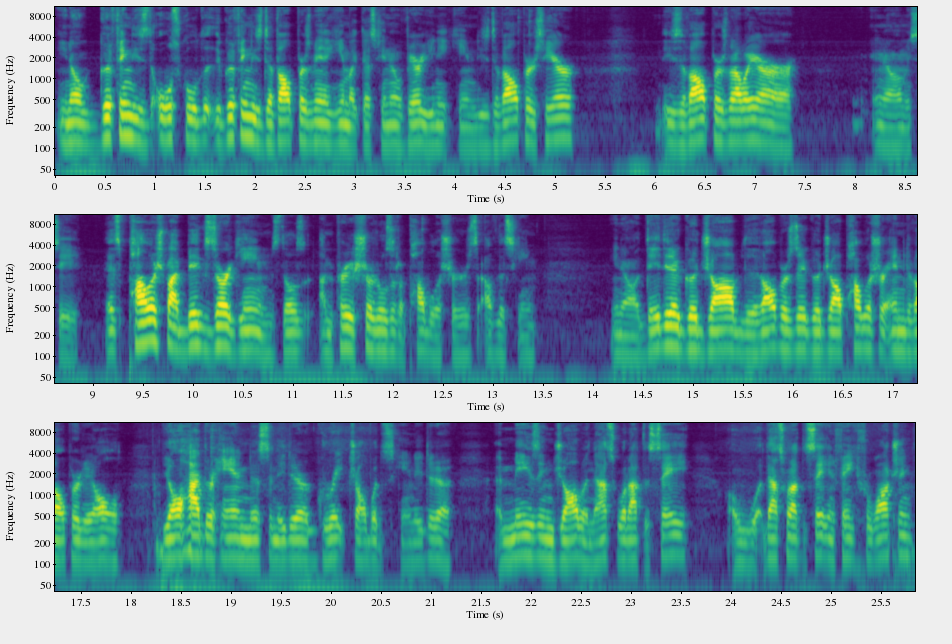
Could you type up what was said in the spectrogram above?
you know good thing these old school. The good thing these developers made a game like this. You know, very unique game. These developers here, these developers by the way are, you know, let me see. It's published by Big Sur Games. Those I'm pretty sure those are the publishers of this game. You know, they did a good job. The developers did a good job. Publisher and developer, they all they all had their hand in this, and they did a great job with this game. They did an amazing job, and that's what I have to say. Uh, that's what I have to say. And thank you for watching.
